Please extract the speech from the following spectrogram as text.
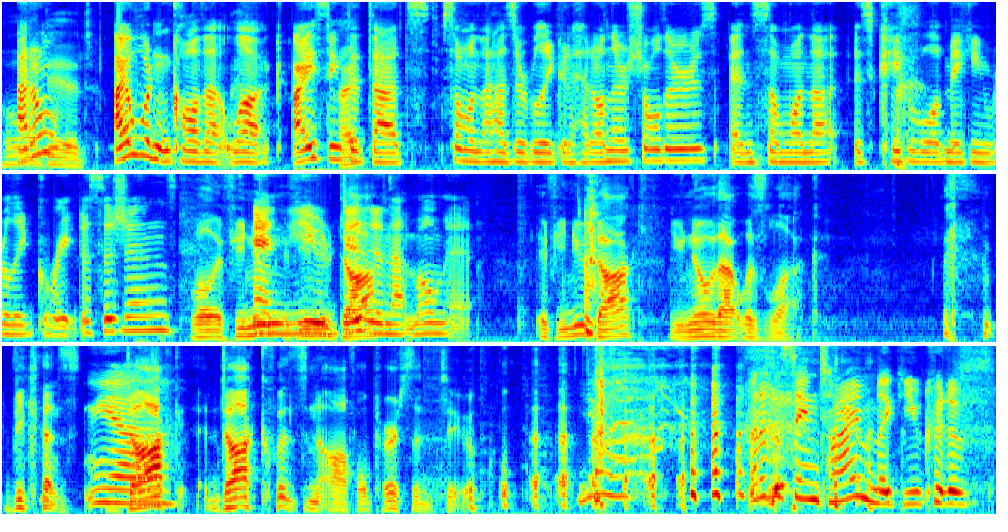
Oh, I don't did. I wouldn't call that luck. I think I- that that's someone that has a really good head on their shoulders and someone that is capable of making really great decisions. Well, if you knew, and if you, you, knew did Doc, it in that moment. if you knew Doc, you know that was luck. because Yeah. Doc Doc was an awful person too. Yeah. but at the same time, like you could have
